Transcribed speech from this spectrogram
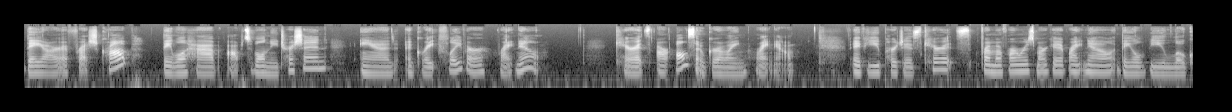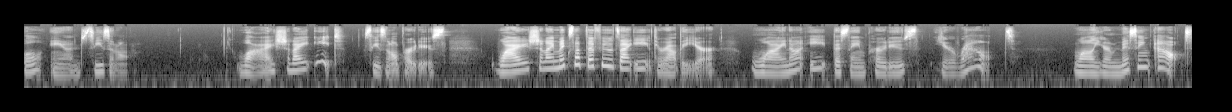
They are a fresh crop, they will have optimal nutrition and a great flavor right now. Carrots are also growing right now. If you purchase carrots from a farmer's market right now, they will be local and seasonal. Why should I eat seasonal produce? Why should I mix up the foods I eat throughout the year? Why not eat the same produce year round? Well, you're missing out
